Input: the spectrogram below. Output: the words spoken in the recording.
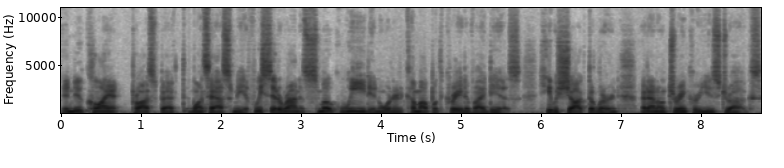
A new client prospect once asked me if we sit around and smoke weed in order to come up with creative ideas. He was shocked to learn that I don't drink or use drugs.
